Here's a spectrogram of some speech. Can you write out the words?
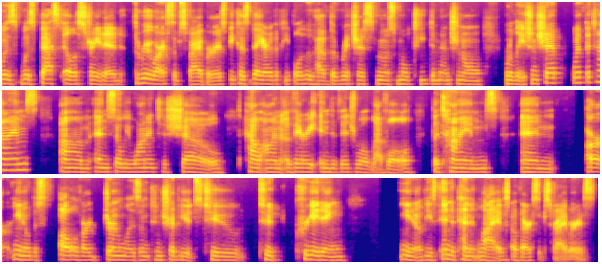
was was best illustrated through our subscribers because they are the people who have the richest most multidimensional relationship with the times. Um, and so we wanted to show how on a very individual level the times and our you know this all of our journalism contributes to to creating you know these independent lives of our subscribers.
